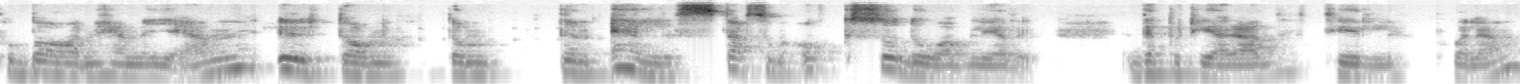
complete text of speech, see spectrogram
på barnhem igen, utom de, den äldsta som också då blev deporterad till Polen.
